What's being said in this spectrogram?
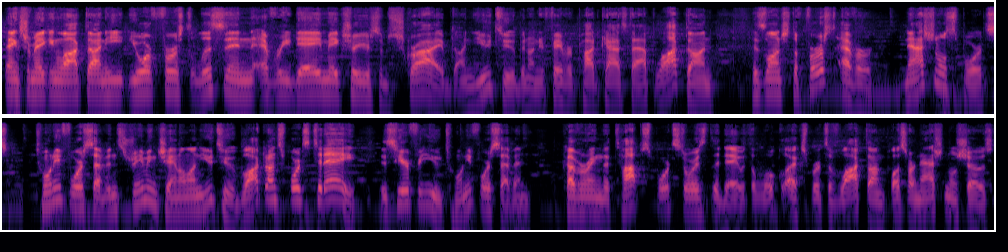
Thanks for making Locked On Heat your first listen every day. Make sure you're subscribed on YouTube and on your favorite podcast app. Locked On has launched the first ever national sports 24 7 streaming channel on YouTube. Locked On Sports Today is here for you 24 7 covering the top sports stories of the day with the local experts of Locked On, plus our national shows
